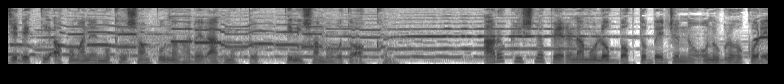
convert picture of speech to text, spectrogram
যে ব্যক্তি অপমানের মুখে সম্পূর্ণভাবে রাগমুক্ত, তিনি সম্ভবত অক্ষম। আরও কৃষ্ণ প্রেরণামূলক বক্তব্যের জন্য অনুগ্রহ করে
